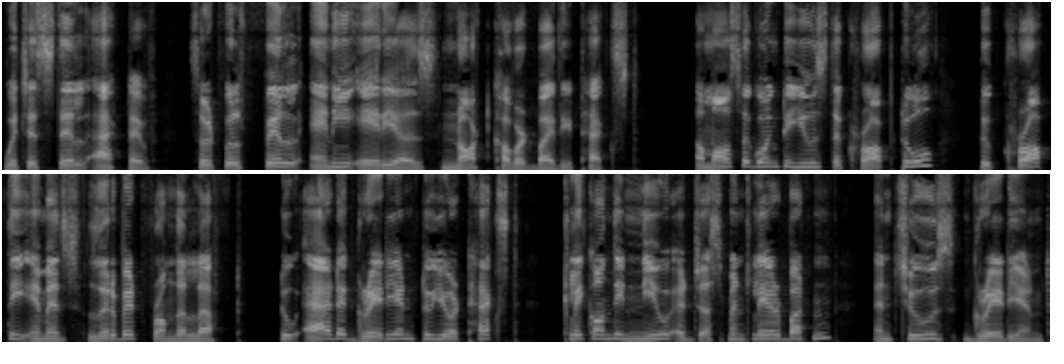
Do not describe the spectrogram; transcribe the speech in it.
which is still active so it will fill any areas not covered by the text. I'm also going to use the crop tool to crop the image a little bit from the left. To add a gradient to your text, click on the new adjustment layer button and choose gradient.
